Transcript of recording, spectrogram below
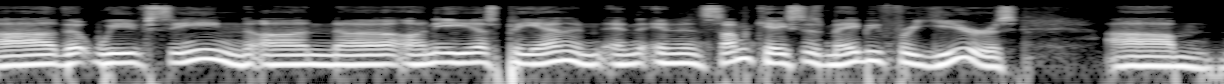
uh, that we've seen on uh, on ESPN, and, and, and in some cases maybe for years. Um,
